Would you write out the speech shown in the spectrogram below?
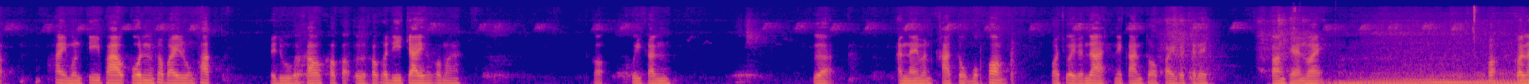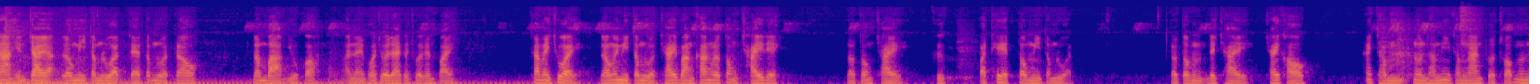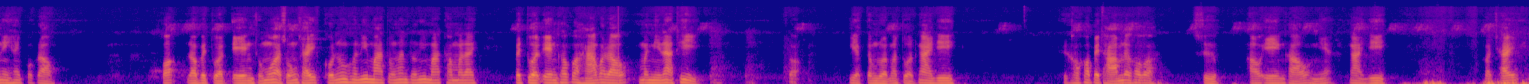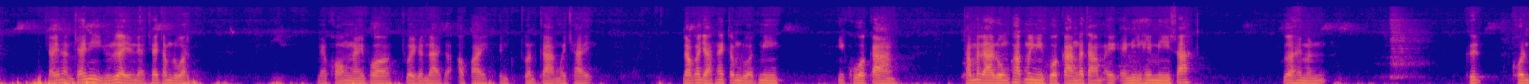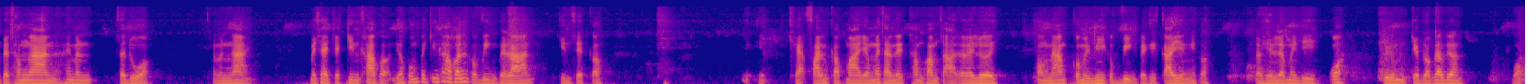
ให้มนตรีพาปนเข้าไปโรงพัก ไปดูกับเขาเขาก็เออเขาก็ดีใจเขาก็มา ก็คุยกัน เพื่ออันไหนมันขาดตกบกพร่อง อช่วยกันได้ ในการต่อไปก็จะได้วางแผนไว้ เพราะก็น่าเห็นใจอะเรามีตำรวจ แต่ตำรวจเราลำบากอยู่ก็ อันไหนพอช่วยได้ก็ช่วยกันไป ถ้าไม่ช่วย เราไม่มีตำรวจใช้บางครั้งเราต้องใช้เด้เราต้องใช้คือประเทศต้องมีตำรวจ เราต้องได้ใช้ใช้เขาให้ทำนู่นทำนี่ทำงานตรวจสอบนู่นนี่ให้พวกเรา ราะเราไปตรวจเอง สมมติว่าสงสัยคนนู้นคนนี้มาตรงนั้นตรงนี้มาทำอะไร ไปตรวจเองเขาก็หาว่าเราไม่มีหน้าที่ ก็เรียกตำรวจมาตรวจง่ายดี คือเขาเข้าไปถามแล้วเขาก็สืบเอาเองเขาอย่างเงี้ยง่ายดี ก็ใช้ใช้นั่นใช้นี่อยู่เรื่อยเนี่ยใช้ตำรวจ แล้วของไหนพอช่วยกันได้ก็เอาไปเป็นส่วนกลางไว้ใช้ เราก็อยากให้ตำรวจมีมีครัวกลาง ธรรมดาโรงพักไม่มีครัวกลางก็ตามไอ้ไอ้นี่ให้มีซะ เพื่อให้มัน คือคนไปทำงานให้มันสะดวก ให้มันง่าย ไม่ใช่จะกินข้าวก็เดี๋ยวผมไปกินข้าวกันแล้วก็วิ่งไปร้าน กินเสร็จก็แคะฟันกลับมายังไม่ทันได้ทำความสะอาดอะไรเลย ห้องน้ำก็ไม่มีก็วิ่งไปไกลๆอย่างนี้ก็ เราเห็นแล้วไม่ดี โอ้ลืมเก็บดอกดาวเรือง บอก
